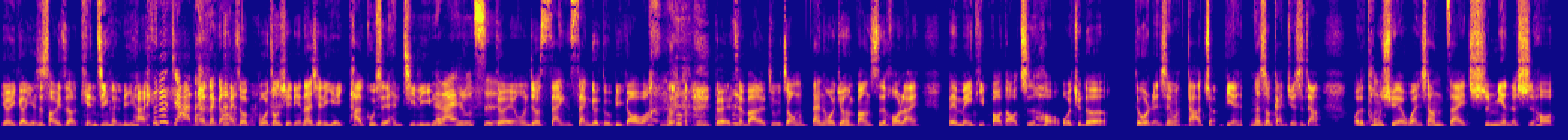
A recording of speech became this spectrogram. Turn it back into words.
有一个也是少一只手，田径很厉害。真的假的？那个还是我国中学弟，那学弟也他的故事也很激励。原来如此。对，我们就三三个独臂高王，对，称霸了竹中。但我觉得很棒是后来被媒体报道之后，我觉得。对我人生有很大的转变。那时候感觉是这样：我的同学晚上在吃面的时候，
